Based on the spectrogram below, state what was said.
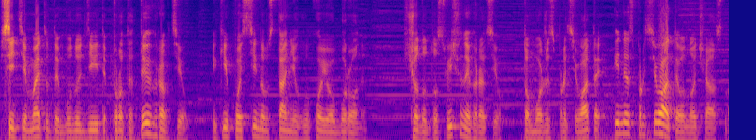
Всі ці методи будуть діяти проти тих гравців, які постійно в стані глухої оборони. Щодо досвідчених гравців, то може спрацювати і не спрацювати одночасно,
